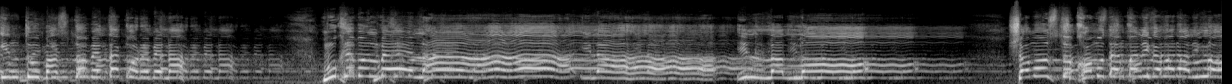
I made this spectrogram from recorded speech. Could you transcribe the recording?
কিন্তু বাস্তবে তা করবে না। মুখে বলবে, লা ইল্লাল্লাহ। সমস্ত ক্ষমতার মালিক আমার আল্লাহ।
